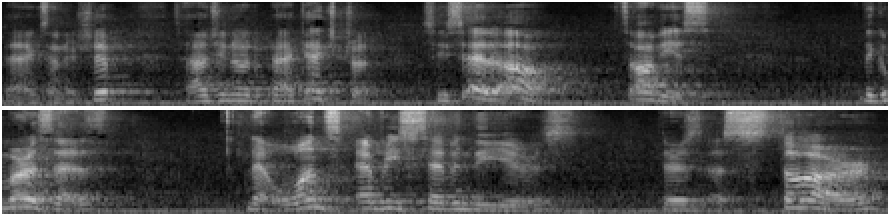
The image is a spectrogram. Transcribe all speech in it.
bags on your ship. So how did you know to pack extra? So he said, "Oh, it's obvious." The Gemara says that once every seventy years, there's a star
